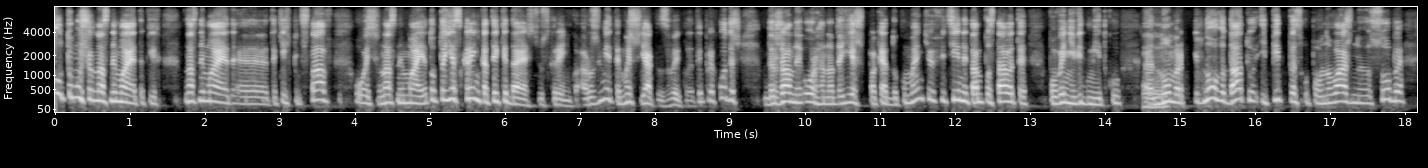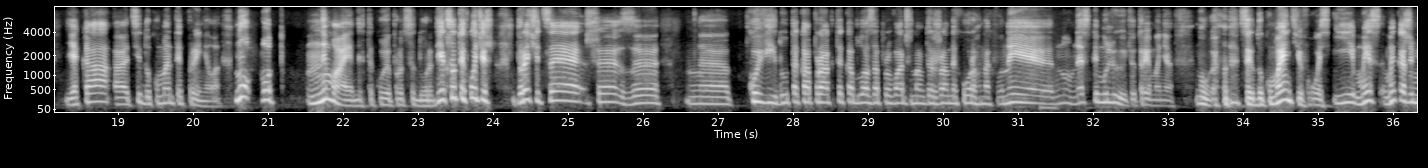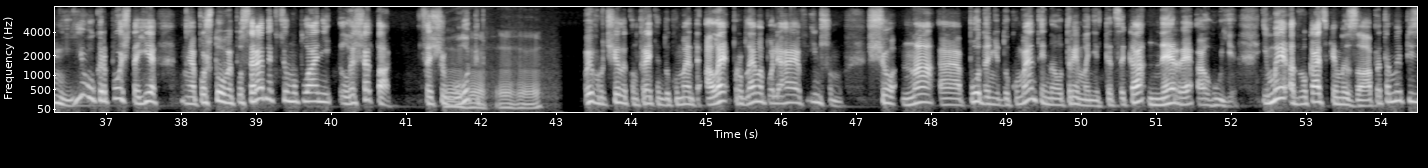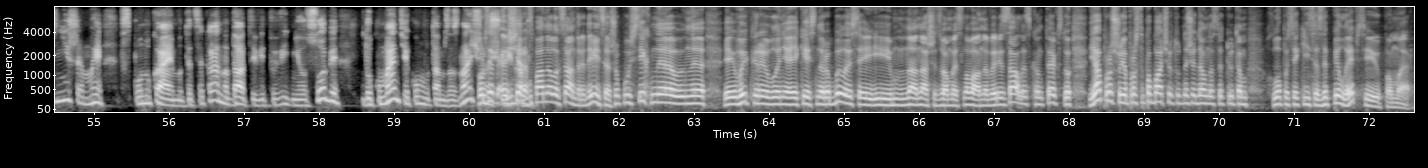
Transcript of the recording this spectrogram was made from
Ну тому, що в нас немає таких, в нас немає е, таких підстав. Ось в нас немає. Тобто є скринька, ти кидаєш цю скриньку. А розумієте, ми ж як звикли. Ти приходиш державний орган, надаєш пакет документів офіційний. Там поставити повинні відмітку, е, Мгм. номер підного, дату і підпис уповноваженої особи, яка е, ці документи прийняла. Ну от. Немає в них такої процедури. Якщо ти хочеш, до речі, це ще з е, ковіду така практика була запроваджена в державних органах. Вони ну не стимулюють отримання ну цих документів. Ось і ми ми кажемо ні. Є Укрпошта, є е, поштовий посередник в цьому плані. Лише так. Це що було під. Ви вручили конкретні документи. Але проблема полягає в іншому: що на е, подані документи на отримані ТЦК не реагує, і ми адвокатськими запитами пізніше ми спонукаємо ТЦК надати відповідній особі документ, якому там зазначено, Просто що він ще раз, пане Олександре, дивіться, щоб у всіх не, не е, викривлення якесь не робилося, і на наші з вами слова не вирізали з контексту. Я прошу, я просто побачив тут нещодавно статтю, там хлопець якийсь з епілепсією помер.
